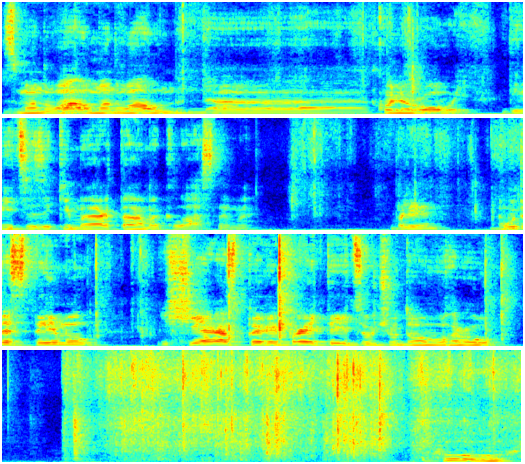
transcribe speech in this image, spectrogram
з мануалом. Мануал е, кольоровий. Дивіться, з якими артами класними. Блін, буде стимул ще раз перепройти цю чудову гру. Фух.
